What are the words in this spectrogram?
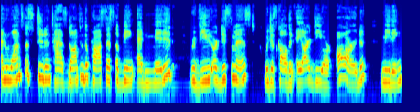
And once a student has gone through the process of being admitted, reviewed or dismissed, which is called an ARD or ARD meeting,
